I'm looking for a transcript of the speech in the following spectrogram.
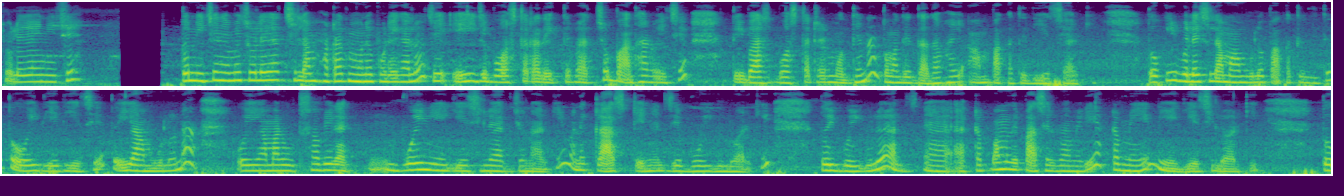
চলে যাই নিচে। তো নিচে নেমে চলে যাচ্ছিলাম। হঠাৎ মনে পড়ে গেল যে এই যে বস্তাটা দেখতে পাচ্ছ, বাঁধা রয়েছে। তো এই বাস- বস্তাটার মধ্যে না তোমাদের দাদাভাই আম পাকাতে দিয়েছে আর কি। তো ওকেই বলেছিলাম আমগুলো পাকাতে দিতে, তো ওই দিয়ে দিয়েছে। তো এই আমগুলো না, ওই আমার উৎসবের এক বই নিয়ে গিয়েছিল একজন আর কি মানে ক্লাস টেনের যে বইগুলো আর কি তো ওই বইগুলো এক একটা আমাদের পাশের গ্রামেরই একটা মেয়ে নিয়ে গিয়েছিল আর কি তো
